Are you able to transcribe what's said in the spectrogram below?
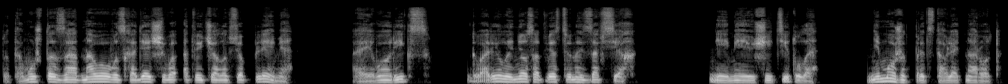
Потому что за одного восходящего отвечало все племя, а его Рикс говорил и нес ответственность за всех. Не имеющий титула не может представлять народ.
